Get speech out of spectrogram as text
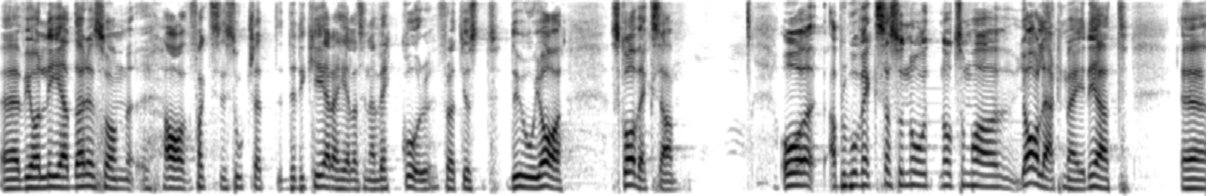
Eh, vi har ledare som ja, faktiskt i stort sett dedikerar hela sina veckor för att just du och jag ska växa. Och apropå växa, så något, något som har, jag har lärt mig det är att, eh,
